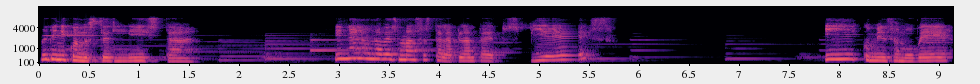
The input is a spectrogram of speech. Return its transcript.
Muy bien, y cuando estés lista, inhala una vez más hasta la planta de tus pies y comienza a mover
